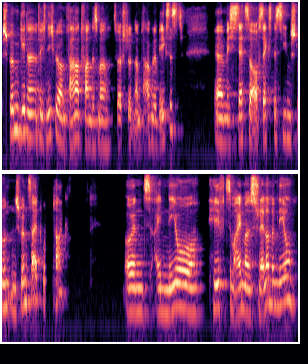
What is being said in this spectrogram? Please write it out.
Schwimmen geht natürlich nicht wie beim Fahrradfahren, dass man zwölf Stunden am Tag unterwegs ist. Ähm, ich setze auf sechs bis sieben Stunden Schwimmzeit pro Tag. Und ein Neo hilft zum einen mal schneller mit dem Neo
